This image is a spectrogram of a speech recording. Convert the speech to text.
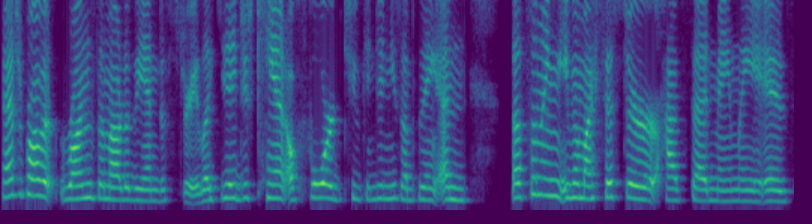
financial profit runs them out of the industry. Like they just can't afford to continue something, and that's something even my sister has said mainly is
